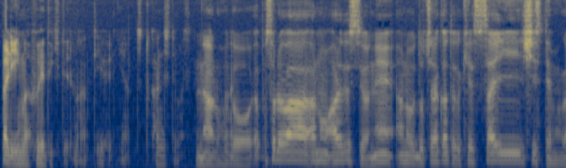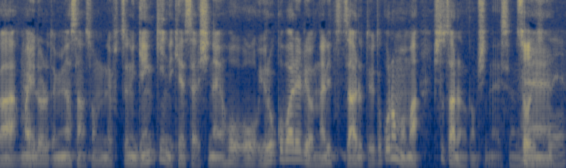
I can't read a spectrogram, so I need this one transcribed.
ぱり今増えてきてるなっていうふうにはちょっと感じてます。なるほど、やっぱそれはあのあれですよねあのどちらかというと決済システムが、まあ、はいいろいろと皆さんその、ね、普通に現金で決済しない方を喜ばれるようになりつつあるというところも、まあ、一つあるのかもしれないですよね。そうですね。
